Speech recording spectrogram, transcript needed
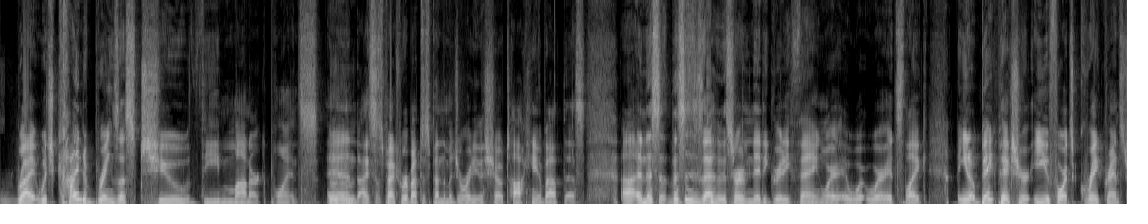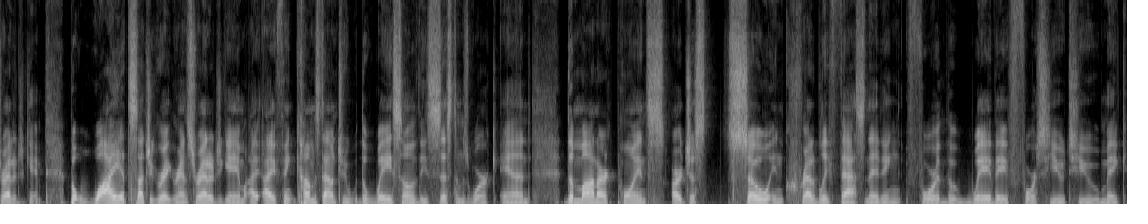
Right, which kind of brings us to the monarch points, mm-hmm. and I suspect we're about to spend the majority of the show talking about this. Uh, and this is this is exactly the sort of nitty gritty thing where it, where it's like, you know, big picture EU4, it's a great grand strategy game, but why it's such a great grand strategy game, I, I think comes down to the way some of these systems work, and the monarch points are just so incredibly fascinating for the way they force you to make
